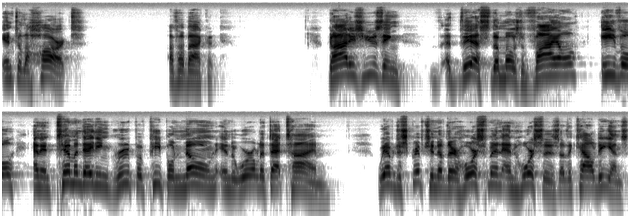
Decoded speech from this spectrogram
into the heart of Habakkuk. God is using this, the most vile, evil, and intimidating group of people known in the world at that time. We have a description of their horsemen and horses of the Chaldeans.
